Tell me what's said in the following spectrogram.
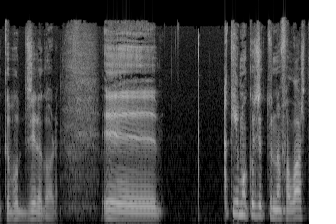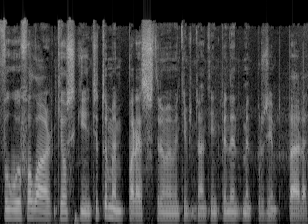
acabou de dizer agora. Uh, aqui uma coisa que tu não falaste, vou eu falar, que é o seguinte, eu também me parece extremamente importante, independentemente, por exemplo, para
